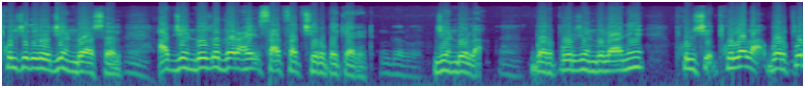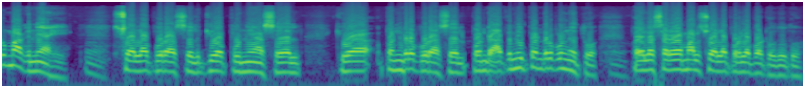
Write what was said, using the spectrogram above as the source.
फुलशेती झेंडू असेल. आज झेंडूचा दर आहे सात सातशे रुपये कॅरेट झेंडूला. भरपूर झेंडूला आणि फुलशे फुलाला भरपूर मागणी आहे. सोलापूर असेल किंवा पुणे असेल किंवा पंढरपूर असेल पंढर आता मी पंढरपूर नेतो. पहिला सगळा माल सोलापूरला पाठवत होतो.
